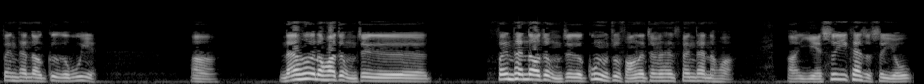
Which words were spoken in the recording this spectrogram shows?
分摊到各个物业啊，然后的话，这种这个分摊到这种这个公有住房的这分分摊的话啊，也是一开始是由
